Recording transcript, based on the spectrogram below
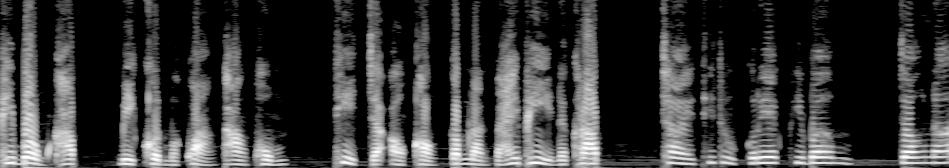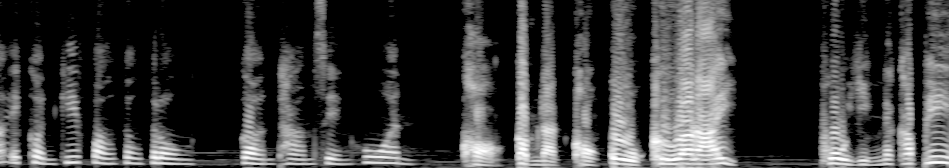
พี่เบิ่มครับ มีคนมาขวางทางผม ที่จะเอาของกำนันไปให้พี่นะครับ ชายที่ถูกเรียกพี่เบิ้มจ้องหน้าไอ้คนขี้ฟ้องตรงๆ ก่อนถามเสียงห้วน ของกำนันของกูคืออะไร ผู้หญิงนะครับพี่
